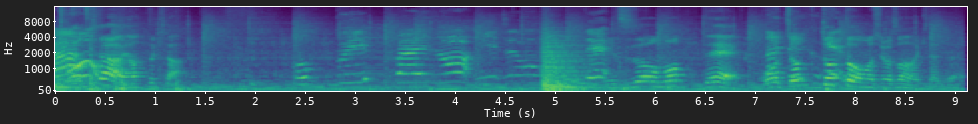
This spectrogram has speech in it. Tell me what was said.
あ来がた。やっと来た。コップいっぱいの水を持って。水を持っておちょちょっと面白そうなの来たんじゃない？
